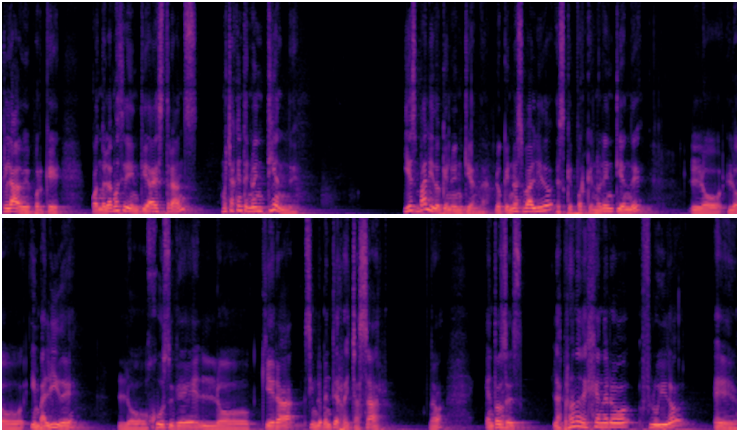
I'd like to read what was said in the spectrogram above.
clave porque cuando hablamos de identidades trans, mucha gente no entiende. Y es válido que no entienda. Lo que no es válido es que porque no le entiende, lo, lo invalide, lo juzgue, lo quiera simplemente rechazar. ¿no? Entonces, las personas de género fluido eh,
